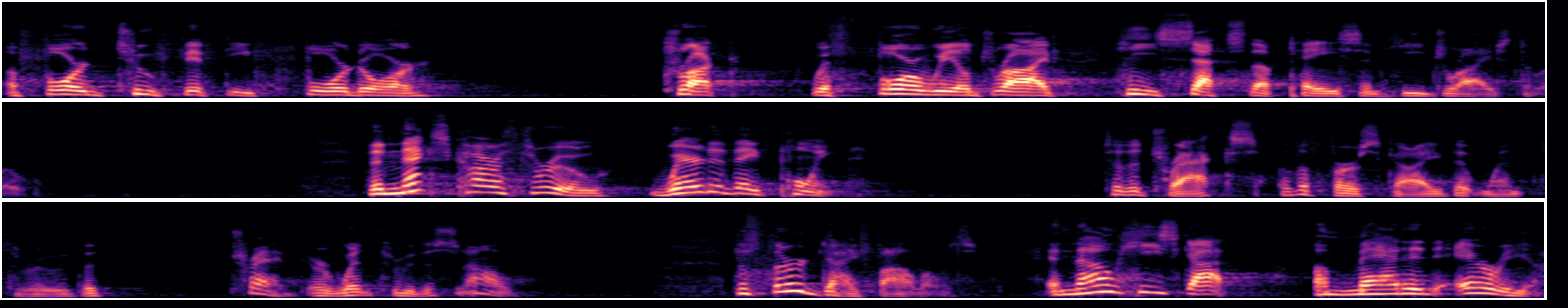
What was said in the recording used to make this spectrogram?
A Ford 250 four door truck with four wheel drive. He sets the pace and he drives through. The next car through, where do they point? To the tracks of the first guy that went through the tread or went through the snow. The third guy follows, and now he's got a matted area.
